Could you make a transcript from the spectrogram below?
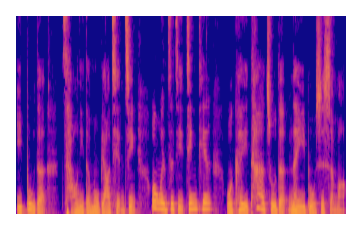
一步的朝你的目标前进。问问自己，今天我可以踏出的那一步是什么？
